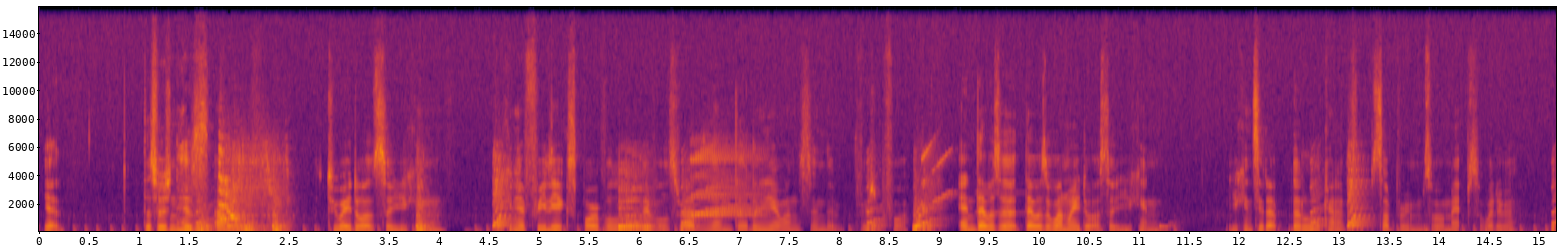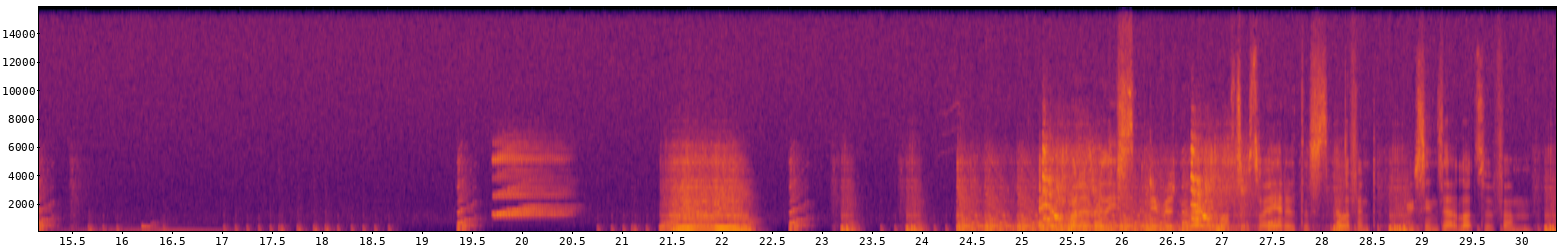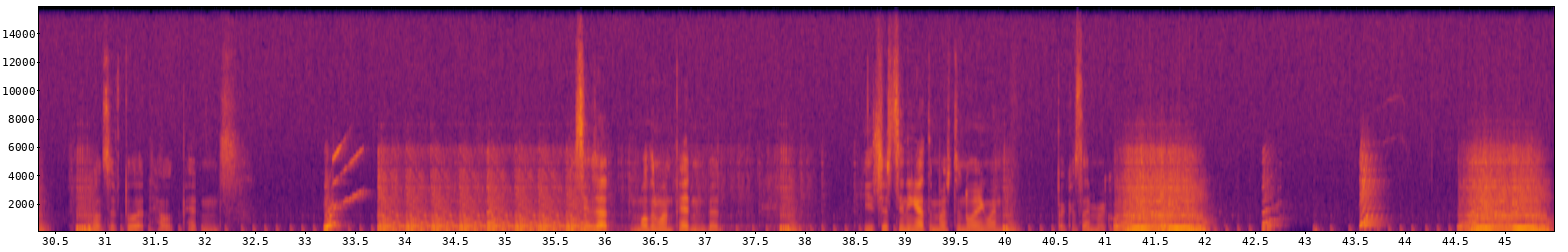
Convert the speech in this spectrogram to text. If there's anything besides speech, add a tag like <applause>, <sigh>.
Yeah, this version has um, two-way doors, so you can you can have freely explorable levels rather than the linear ones in the version before. And there was a there was a one-way door, so you can you can set up little kind of sub rooms or maps or whatever. Added this elephant who sends out lots of um, lots of bullet hell patterns. He sends out more than one pattern, but he's just sending out the most annoying one because I'm recording.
